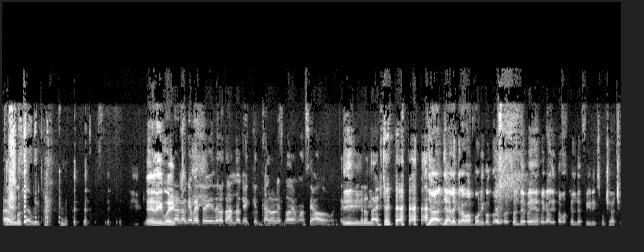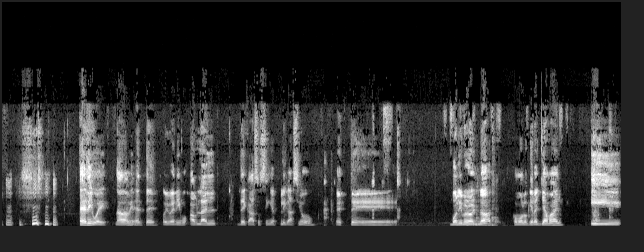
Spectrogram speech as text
agüita, agüita. Anyway, Mira, no, que me estoy hidratando, que es que el calor está demasiado. Sí. ya, ya le creo a Bonnie cuando dijo el de PR calienta más que el de Phoenix, muchachos. Anyway, nada, mi gente, hoy venimos a hablar de casos sin explicación, este, Bolívar or not, como lo quieras llamar. Y,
